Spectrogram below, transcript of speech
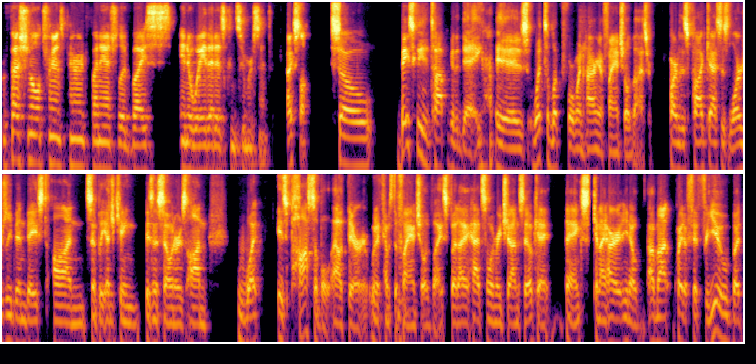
professional, transparent financial advice in a way that is consumer centric. Excellent. So, basically, the topic of the day is what to look for when hiring a financial advisor. Part of this podcast has largely been based on simply educating business owners on what is possible out there when it comes to financial advice. But I had someone reach out and say, okay, thanks. Can I hire, you know, I'm not quite a fit for you, but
